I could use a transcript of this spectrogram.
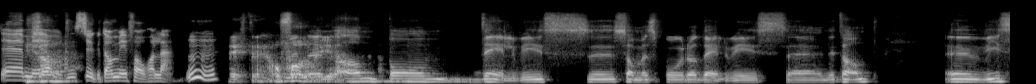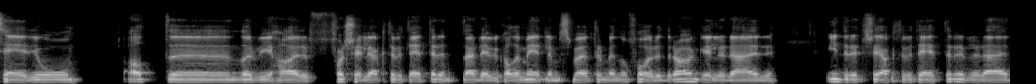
Det er med uten sykdom i forholdet. Mm. Riktig. Og forebygge. An på delvis uh, samme spor og delvis litt annet. Vi ser jo at uh, når vi har forskjellige aktiviteter, enten det er det vi kaller medlemsmøter med noen foredrag, eller det er idrettslige aktiviteter, eller det er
